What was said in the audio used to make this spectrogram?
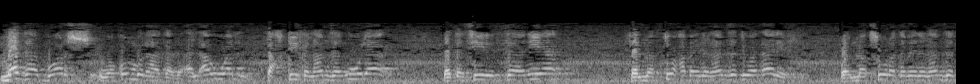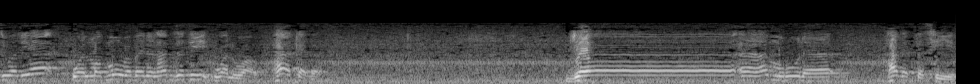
فمذهب ورش وقنبل هكذا. الأول تحقيق الهمزة الأولى وتسهيل الثانية فالمفتوحة بين الهمزة والألف والمكسورة بين الهمزة والياء والمضمومة بين الهمزة والواو. هكذا. جاء أمرنا هذا التسهيل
